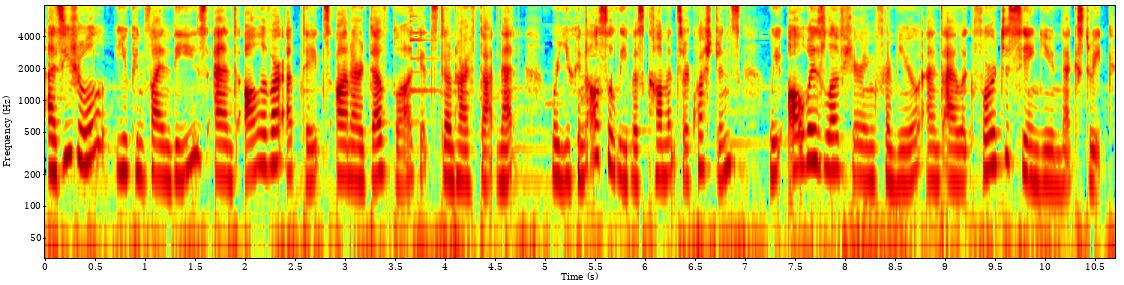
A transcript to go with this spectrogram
As usual, you can find these and all of our updates on our dev blog at stonehearth.net, where you can also leave us comments or questions. We always love hearing from you, and I look forward to seeing you next week.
